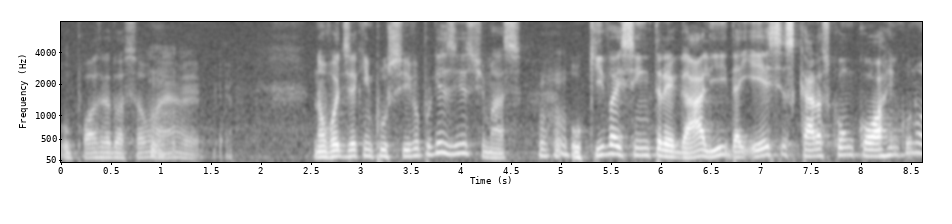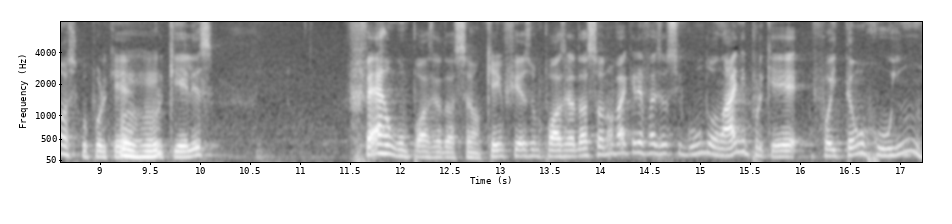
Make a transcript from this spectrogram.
o pós-graduação, né? Não vou dizer que é impossível porque existe, mas uhum. o que vai se entregar ali, daí esses caras concorrem conosco, porque uhum. porque eles ferram com pós-graduação. Quem fez um pós-graduação não vai querer fazer o segundo online porque foi tão ruim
